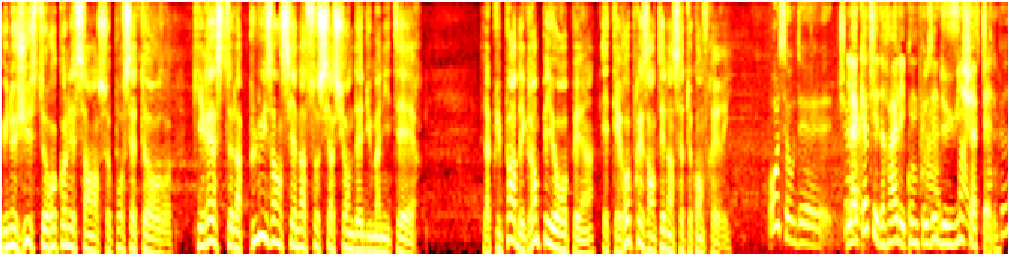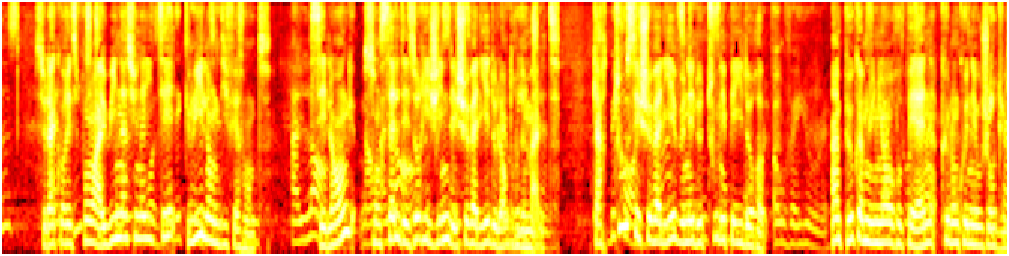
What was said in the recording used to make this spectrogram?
Une juste reconnaissance pour cet ordre qui reste la plus ancienne association d'aide humanitaire la plupart des grands pays européens étaient représentés dans cette confrérie. La cathédrale est composée de huit chapelles. Cela correspond à huit nationalités, huit langues différentes. Ces langues sont celles des origines des chevaliers de l'ordre de Malte, car tous ces chevaliers venaient de tous les pays d'Europe, un peu comme l'Union européenne que l'on connaît aujourd'hui.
